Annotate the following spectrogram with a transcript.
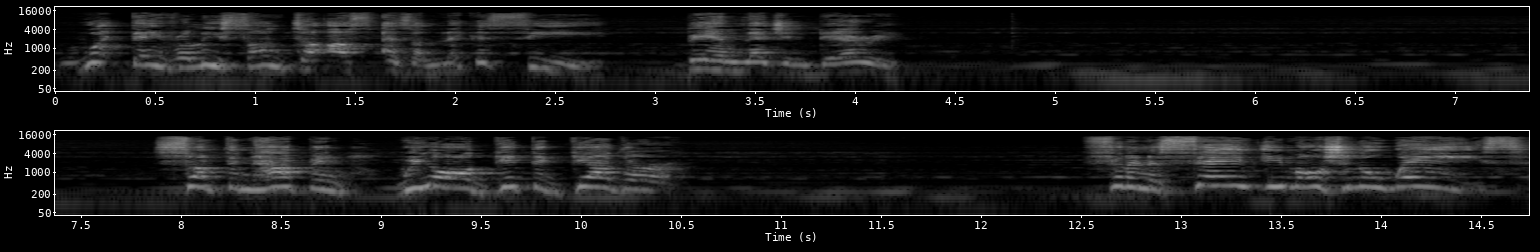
what they release unto us as a legacy, being legendary. Something happened, we all get together, feeling the same emotional ways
